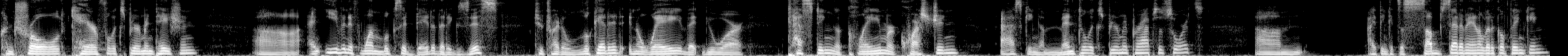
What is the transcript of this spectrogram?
controlled, careful experimentation. Uh, and even if one looks at data that exists, to try to look at it in a way that you are testing a claim or question, asking a mental experiment perhaps of sorts. Um, I think it's a subset of analytical thinking.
